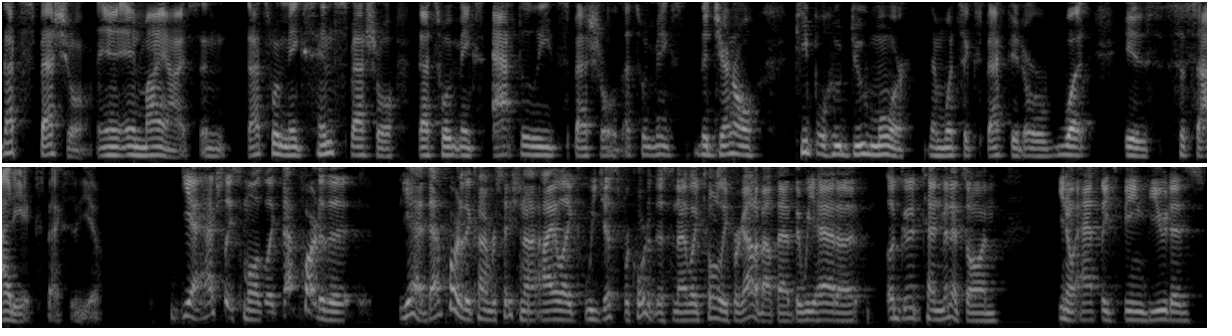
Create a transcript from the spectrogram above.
that's special in, in, my eyes and that's what makes him special that's what makes athletes special that's what makes the general people who do more than what's expected or what is society expects of you. Yeah actually smalls like that part of the yeah that part of the conversation I, I like we just recorded this and i like totally forgot about that that we had a, a good 10 minutes on you know athletes being viewed as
